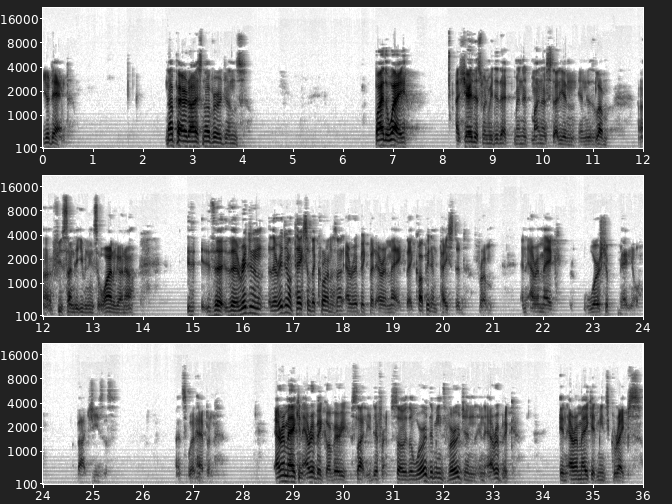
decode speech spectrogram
you're damned. No paradise, no virgins. By the way, I shared this when we did that minor study in, in Islam uh, a few Sunday evenings a while ago now the, the, original, the original text of the Quran is not Arabic but Aramaic. They copied and pasted from an Aramaic worship manual about Jesus. That's what happened. Aramaic and Arabic are very slightly different. So the word that means virgin in Arabic, in Aramaic it means grapes.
